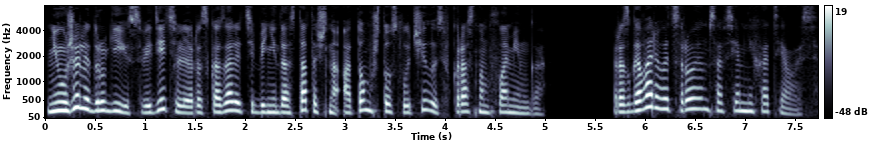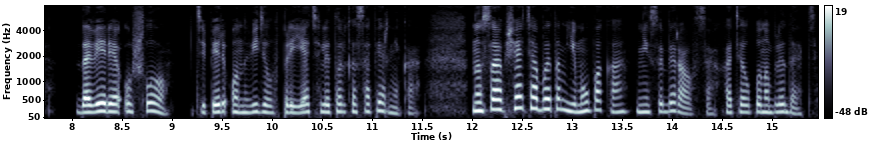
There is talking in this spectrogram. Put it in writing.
Неужели другие свидетели рассказали тебе недостаточно о том, что случилось в Красном Фламинго? Разговаривать с Роем совсем не хотелось. Доверие ушло. Теперь он видел в приятеле только соперника. Но сообщать об этом ему пока не собирался. Хотел понаблюдать.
